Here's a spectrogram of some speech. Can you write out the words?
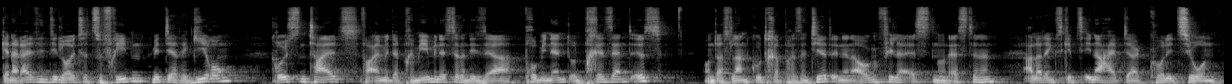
Generell sind die Leute zufrieden mit der Regierung, größtenteils vor allem mit der Premierministerin, die sehr prominent und präsent ist und das Land gut repräsentiert in den Augen vieler Esten und Estinnen. Allerdings gibt es innerhalb der Koalition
